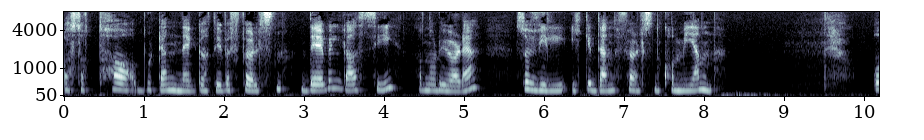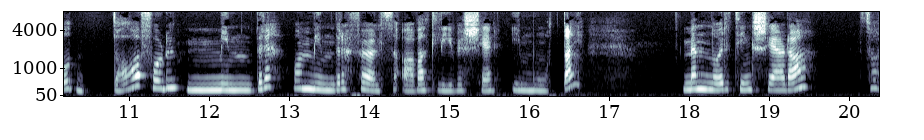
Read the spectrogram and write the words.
og så ta bort den negative følelsen. Det vil da si at når du gjør det, så vil ikke den følelsen komme igjen. Og da får du mindre og mindre følelse av at livet skjer imot deg. Men når ting skjer da, så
